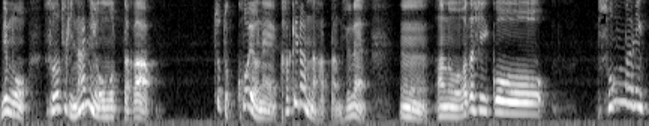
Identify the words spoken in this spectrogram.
でも、その時何を思ったか、ちょっと声をね、かけられなかったんですよね。うん。あの、私、こう、そんなに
